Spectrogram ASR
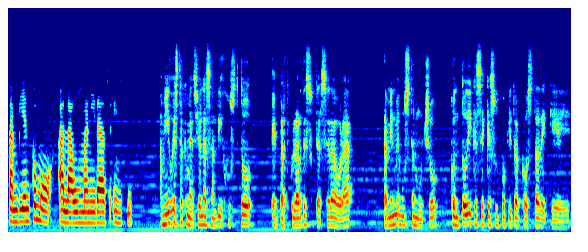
también como a la humanidad en sí. Amigo, esto que menciona Sandy, justo en particular de su tercera hora, también me gusta mucho, con todo y que sé que es un poquito a costa de que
